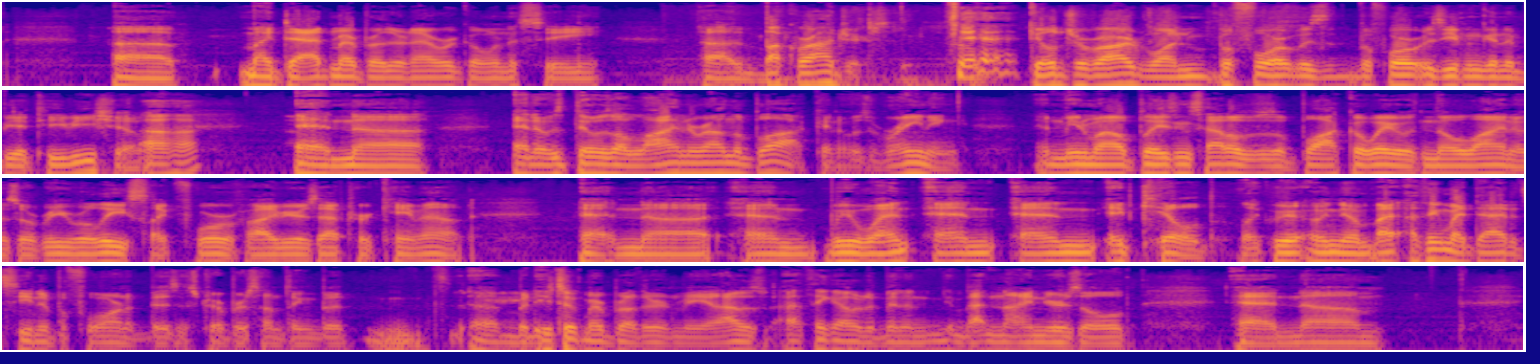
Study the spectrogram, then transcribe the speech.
Uh, my dad, my brother, and I were going to see uh, Buck Rogers, Gil Gerard one before it was before it was even going to be a TV show, uh-huh. and uh, and it was there was a line around the block, and it was raining. And meanwhile, Blazing Saddles was a block away with no line. It was a re-release, like four or five years after it came out, and uh, and we went and and it killed. Like we, you know, my, I think my dad had seen it before on a business trip or something, but uh, but he took my brother and me, and I was I think I would have been about nine years old, and um,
